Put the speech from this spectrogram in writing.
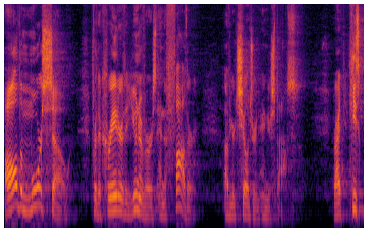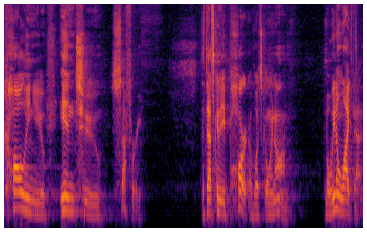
All the more so for the creator of the universe and the father of your children and your spouse. Right? He's calling you into suffering. That that's going to be part of what's going on. But we don't like that.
